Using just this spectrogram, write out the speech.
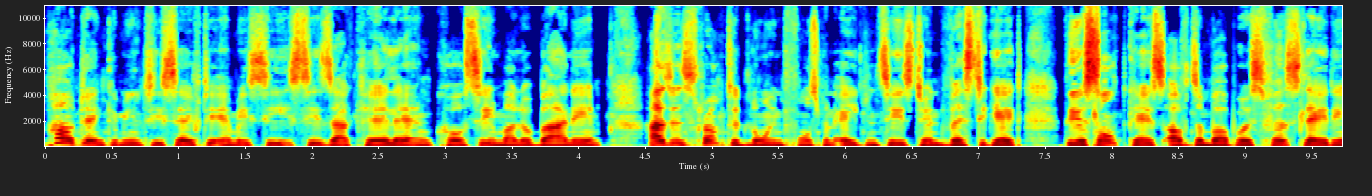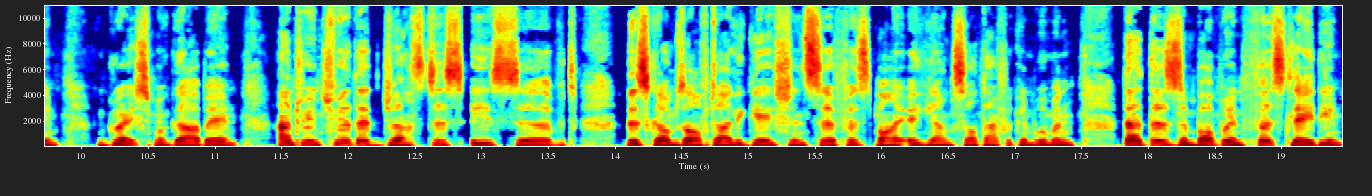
Gauteng Community Safety MEC Sizakele Nkosi Malobane has instructed law enforcement agencies to investigate the assault case of Zimbabwe's First Lady, Grace Mugabe, and to ensure that justice is served. This comes after allegations surfaced by a young South African woman that the Zimbabwean First Lady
